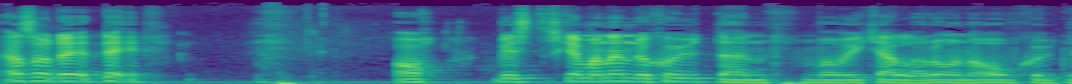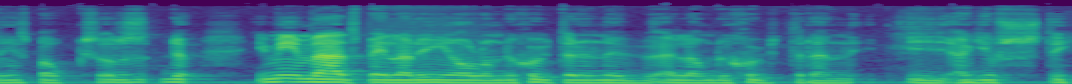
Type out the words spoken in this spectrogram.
Alltså det... det ja, visst ska man ändå skjuta en, vad vi kallar då, en avskjutningsbock. Så det, I min värld spelar det ingen roll om du skjuter den nu eller om du skjuter den i augusti.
